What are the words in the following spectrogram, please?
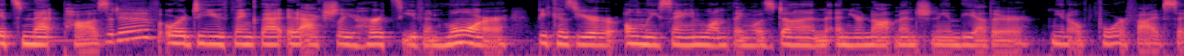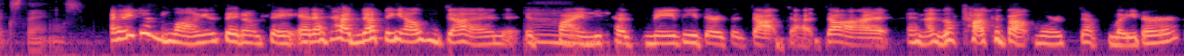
it's net positive, or do you think that it actually hurts even more because you're only saying one thing was done and you're not mentioning the other, you know, four, five, six things? I think as long as they don't say, and I've had nothing else done, it's mm. fine because maybe there's a dot, dot, dot, and then they'll talk about more stuff later.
